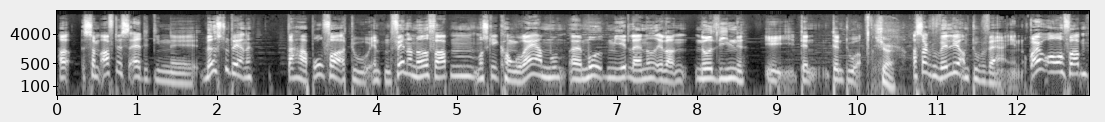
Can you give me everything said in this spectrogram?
Og som oftest er det dine øh, medstuderende, der har brug for, at du enten finder noget for dem, måske konkurrerer mo- øh, mod dem i et eller andet, eller noget lignende i den, den dur. Sure. Og så kan du vælge, om du vil være en røv over for dem,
